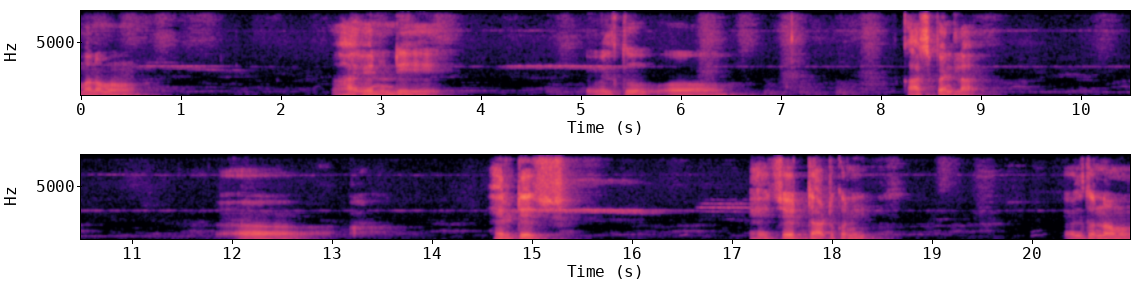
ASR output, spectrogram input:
మనము హైవే నుండి వెళ్తూ ఆ, కాసిపెంట్ల హెరిటేజ్ హెచ్ఎడ్ దాటుకొని వెళ్తున్నాము.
